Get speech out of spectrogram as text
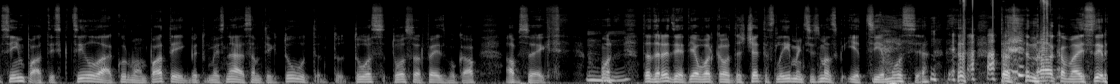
simpātiski cilvēki, kur man patīk, bet mēs neesam tik tuvu, tos, tos var Facebook ap, apsveikt. Mm -hmm. Tad redziet, jau var kaut kādas četras līmeņus vismaz iet ciemos. Ja? tad nākamais ir.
